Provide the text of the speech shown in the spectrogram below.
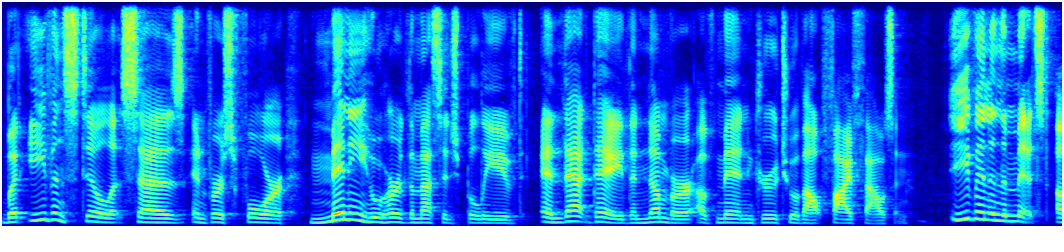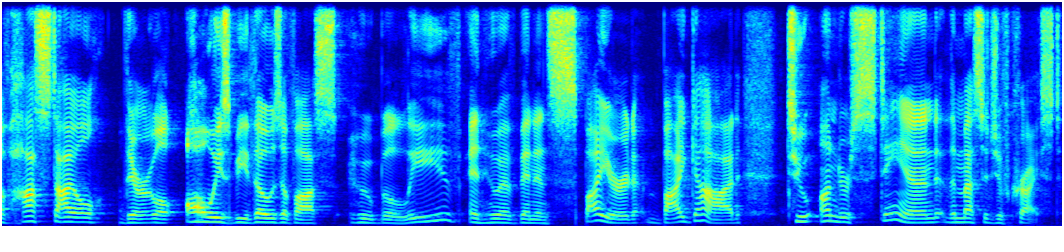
But even still, it says in verse 4 many who heard the message believed, and that day the number of men grew to about 5,000. Even in the midst of hostile, there will always be those of us who believe and who have been inspired by God to understand the message of Christ.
